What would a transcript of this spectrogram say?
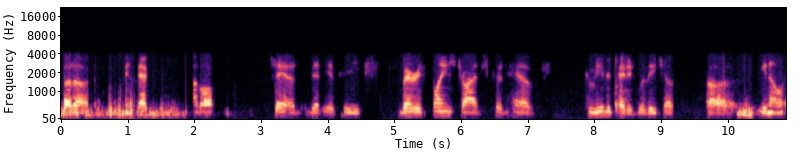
But uh, in fact, I've often said that if the various Plains tribes could have communicated with each other, uh, you know,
